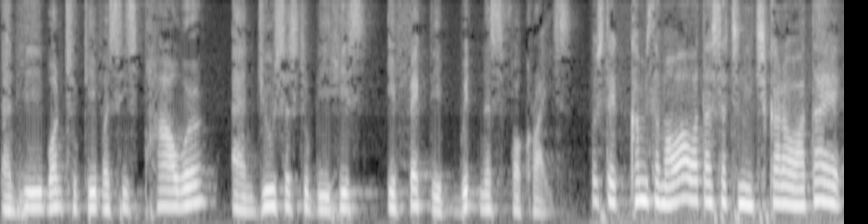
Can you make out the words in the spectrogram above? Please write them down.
And He wants to give us His power and use us to be His effective witness for Christ. そして神様は私たちに力を与え、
